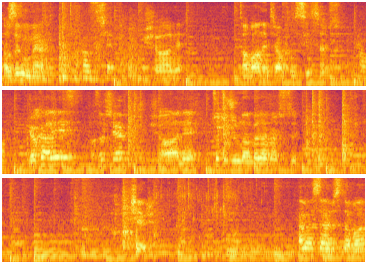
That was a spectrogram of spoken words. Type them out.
Hazır mı Meral? Hazır şef. Şahane. Tabağın etrafını sil servis. Tamam. Gökhan et. Hazır şef. Şahane. Tut ucundan beraber süzelim. Çevir. Hemen servis tabağı.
